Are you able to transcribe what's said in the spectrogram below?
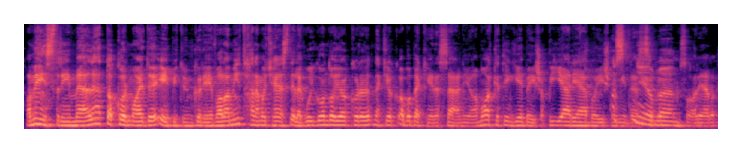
a mainstream mellett, akkor majd építünk köré valamit, hanem hogyha ezt tényleg úgy gondolja, akkor neki abba be kéne szállnia a marketingébe is, a PR-jába is, meg minden szarjába.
